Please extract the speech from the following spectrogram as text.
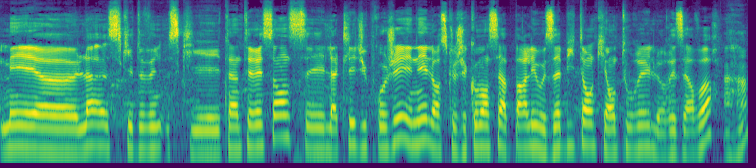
Mais euh, là, ce qui, est intéressant, c'est la clé du projet est née lorsque j'ai commencé à parler aux habitants qui entouraient le réservoir. Uh-huh.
